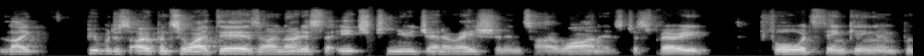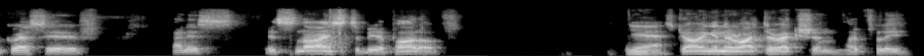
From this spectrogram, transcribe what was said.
like people just open to ideas, and I noticed that each new generation in Taiwan is just very forward thinking and progressive, and it's it's nice to be a part of. Yeah. It's going in the right direction, hopefully.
